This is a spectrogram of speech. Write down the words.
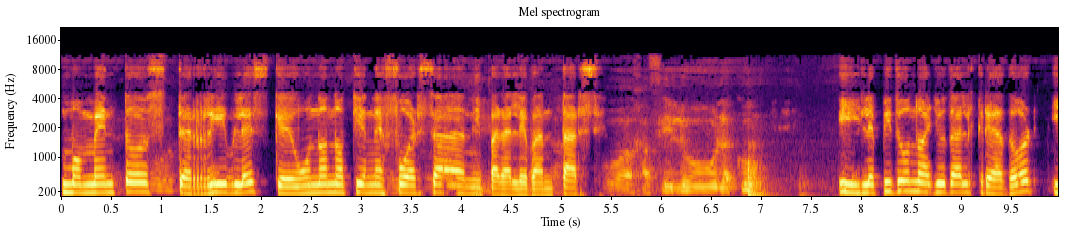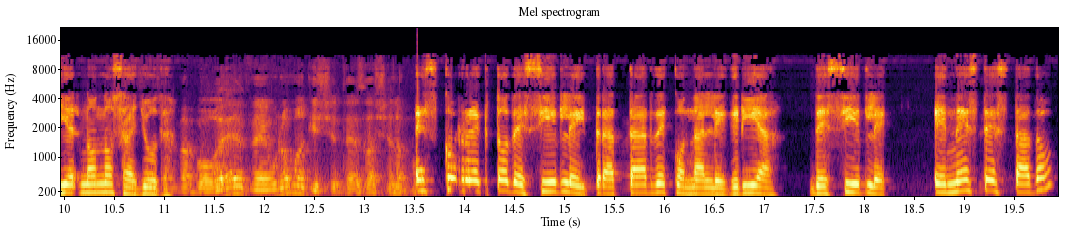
momentos terribles que uno no tiene fuerza ni para levantarse y le pido una ayuda al Creador y Él no nos ayuda. Es correcto decirle y tratar de con alegría, decirle, en este estado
